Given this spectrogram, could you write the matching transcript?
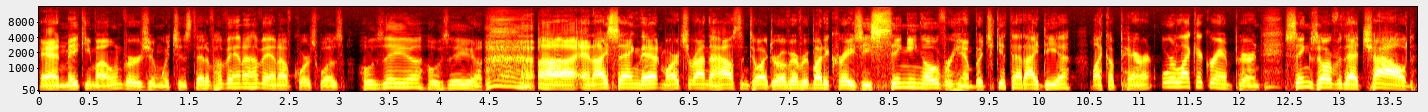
and making my own version, which instead of Havana, Havana, of course, was Hosea, Hosea. Uh, and I sang that, marched around the house until I drove everybody crazy, singing over him. But you get that idea? Like a parent or like a grandparent sings over that child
